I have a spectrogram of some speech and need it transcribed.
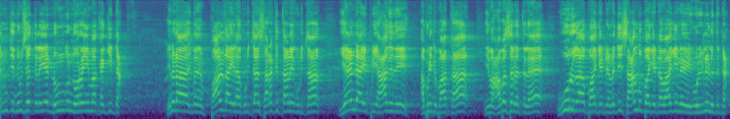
அஞ்சு நிமிஷத்துலேயே நுங்கு நுரையுமா கக்கிட்டான். என்னடா இவன் பால் டாயிலா குடிச்சான் சரக்குத்தானே குடிச்சான் ஏன்டா இப்படி ஆகுது அப்படின்னு பார்த்தா இவன் அவசரத்தில் ஊறுகாய் பாக்கெட் நினைச்சு சாம்பு பாக்கெட்டை வாங்கி ஒரு இழு இழுத்துட்டான்.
